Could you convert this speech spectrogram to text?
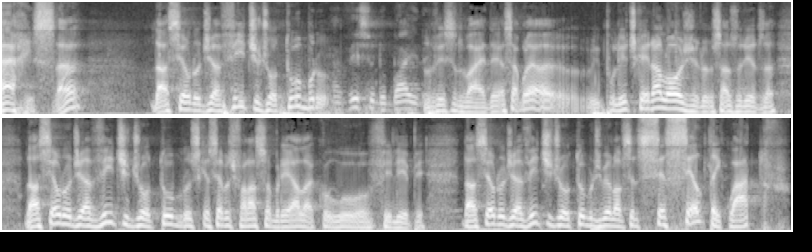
Harris, né? Nasceu no dia 20 de outubro. A vice do Biden. No vice do Biden. Essa mulher, em política, irá longe nos Estados Unidos. Né? Nasceu no dia 20 de outubro, esquecemos de falar sobre ela com o Felipe. Nasceu no dia 20 de outubro de 1964.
